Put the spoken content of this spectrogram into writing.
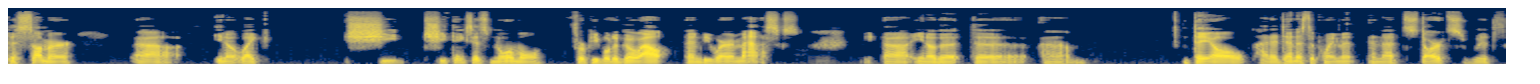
this summer. Uh, you know, like she she thinks it's normal for people to go out and be wearing masks. Uh, you know the the um, they all had a dentist appointment and that starts with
